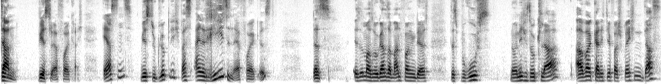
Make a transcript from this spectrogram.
dann wirst du erfolgreich. Erstens wirst du glücklich, was ein Riesenerfolg ist. Das ist immer so ganz am Anfang des, des Berufs noch nicht so klar, aber kann ich dir versprechen, das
